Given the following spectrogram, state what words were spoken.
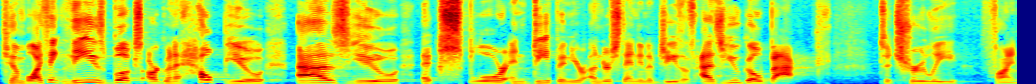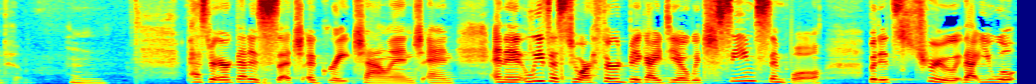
Kimball. I think these books are going to help you as you explore and deepen your understanding of Jesus, as you go back to truly find him. Hmm. Pastor Eric, that is such a great challenge. And, and it leads us to our third big idea, which seems simple, but it's true that you will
